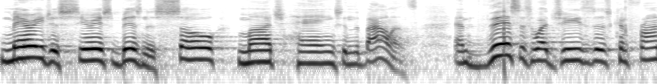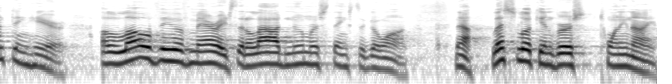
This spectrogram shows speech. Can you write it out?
Marriage is serious business. So much hangs in the balance. And this is what Jesus is confronting here a low view of marriage that allowed numerous things to go on. Now, let's look in verse 29.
